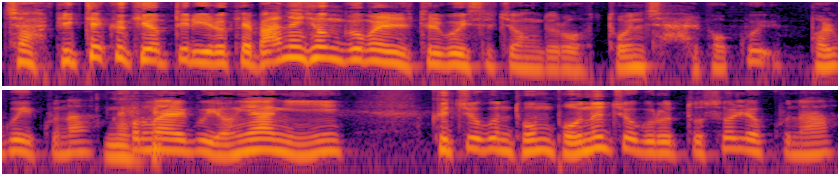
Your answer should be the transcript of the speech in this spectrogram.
자, 빅테크 기업들이 이렇게 많은 현금을 들고 있을 정도로 돈 잘 벌고, 벌고 있구나. 네. 코로나19 영향이 그쪽은 돈 버는 쪽으로 또 쏠렸구나.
